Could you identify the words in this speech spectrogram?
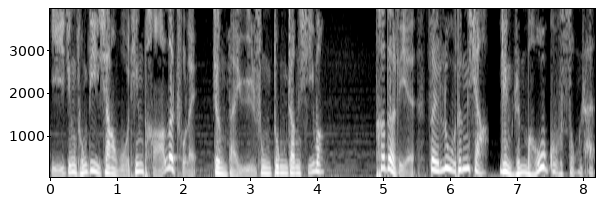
已经从地下舞厅爬了出来，正在雨中东张西望，他的脸在路灯下令人毛骨悚然。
